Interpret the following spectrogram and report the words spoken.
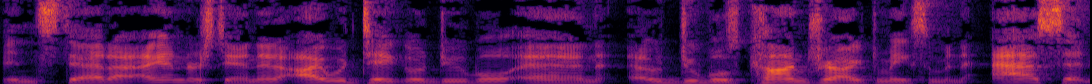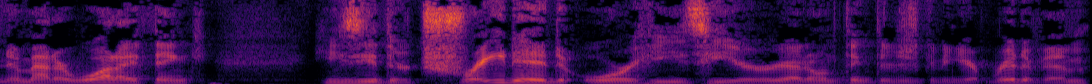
instead, I understand it. I would take Odubel, and Odubel's contract makes him an asset no matter what. I think he's either traded or he's here. I don't think they're just going to get rid of him.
